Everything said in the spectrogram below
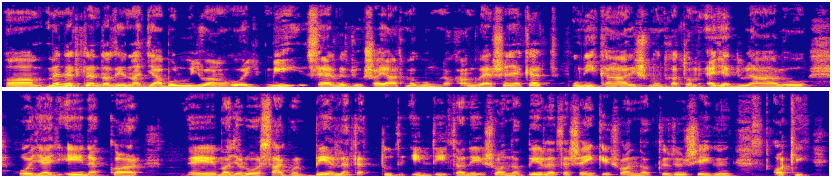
A menetrend azért nagyjából úgy van, hogy mi szervezünk saját magunknak hangversenyeket, unikális, mondhatom, egyedülálló, hogy egy énekkar eh, Magyarországon bérletet tud indítani, és vannak bérleteseink, és vannak közönségünk, akik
